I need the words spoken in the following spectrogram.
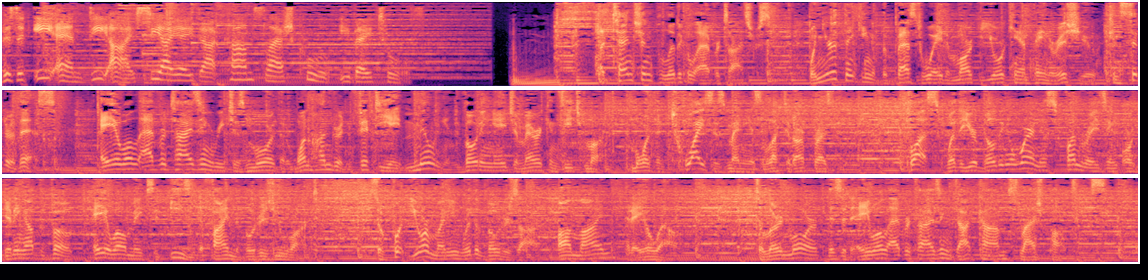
Visit endicia.com slash cool eBay tools. Attention political advertisers. When you're thinking of the best way to market your campaign or issue, consider this. AOL advertising reaches more than 158 million voting age Americans each month, more than twice as many as elected our president. Plus, whether you're building awareness, fundraising, or getting out the vote, AOL makes it easy to find the voters you want. So put your money where the voters are, online at AOL. To learn more, visit AOLadvertising.com slash politics.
